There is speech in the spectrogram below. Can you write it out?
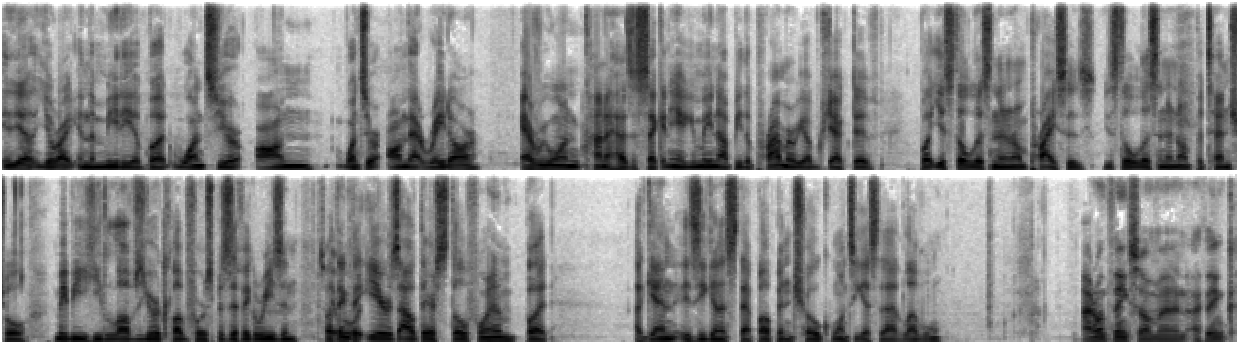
yeah, you're right in the media, but once you're on once you're on that radar, everyone kind of has a second ear. You may not be the primary objective, but you're still listening on prices. You're still listening on potential. Maybe he loves your club for a specific reason. So I think the ear is out there still for him, but again, is he going to step up and choke once he gets to that level? I don't think so, man. I think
